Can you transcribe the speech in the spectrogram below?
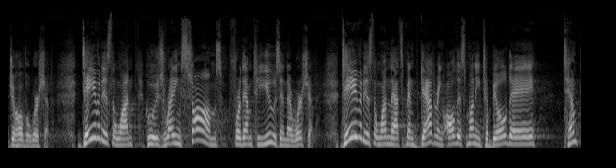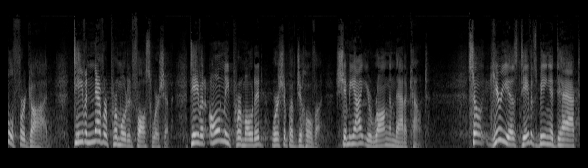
Jehovah worship. David is the one who is writing psalms for them to use in their worship. David is the one that's been gathering all this money to build a temple for God. David never promoted false worship. David only promoted worship of Jehovah. Shimei, you're wrong in that account. So here he is, David's being attacked,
